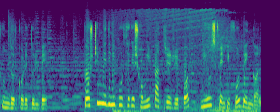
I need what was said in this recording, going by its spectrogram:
সুন্দর করে তুলবে। পশ্চিম মেদিনীপুর থেকে সমীর পাত্রের report, news twenty four Bengal.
